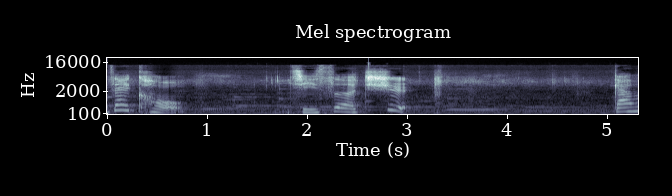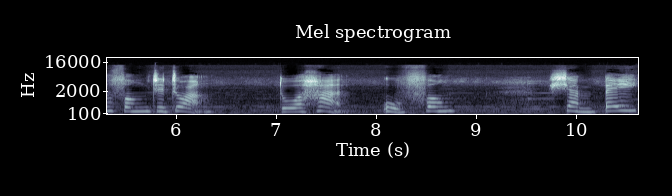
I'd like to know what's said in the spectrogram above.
在口，其色赤。肝风之状，多汗恶风，善悲，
